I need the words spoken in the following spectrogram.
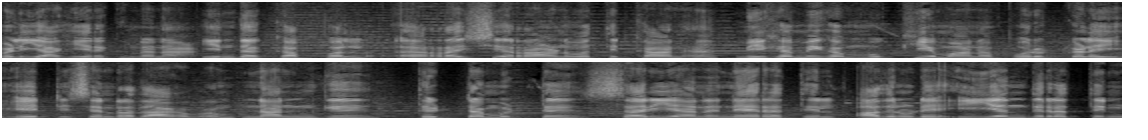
வெளியாகி இருக்கின்றன. இந்த கப்பல் ரஷ்ய ராணுவத்திற்கான மிக மிக முக்கியமான பொருட்களை ஏற்றி சென்றதாகவும் நன்கு திட்டமிட்டு சரியான நேரத்தில் அதனுடைய இயந்திரத்தின்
